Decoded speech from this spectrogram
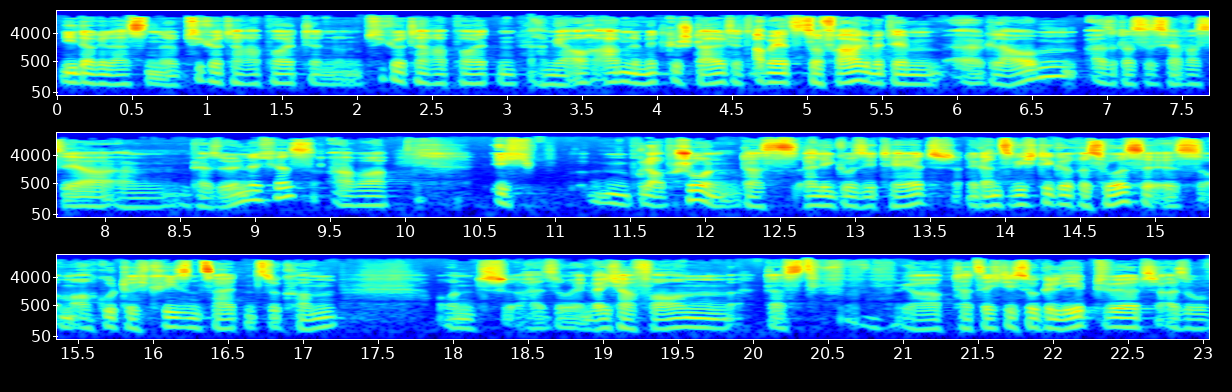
niedergelassene Psychotherapeutinnen und Psychotherapeuten haben ja auch Abende mitgestaltet. Aber jetzt zur Frage mit dem äh, Glauben. Also das ist ja was sehr ähm, Persönliches, aber ich glaube schon, dass Religiosität eine ganz wichtige Ressource ist, um auch gut durch Krisenzeiten zu kommen. Und also in welcher Form das ja tatsächlich so gelebt wird, also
